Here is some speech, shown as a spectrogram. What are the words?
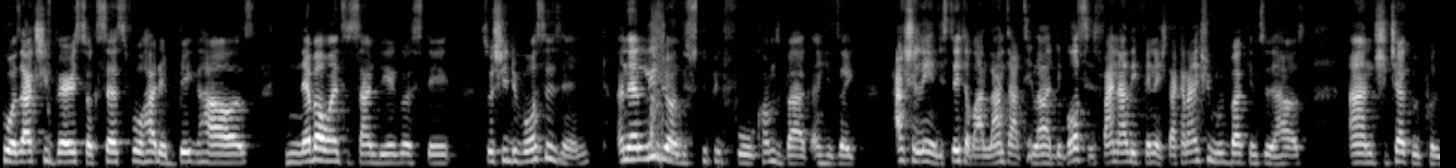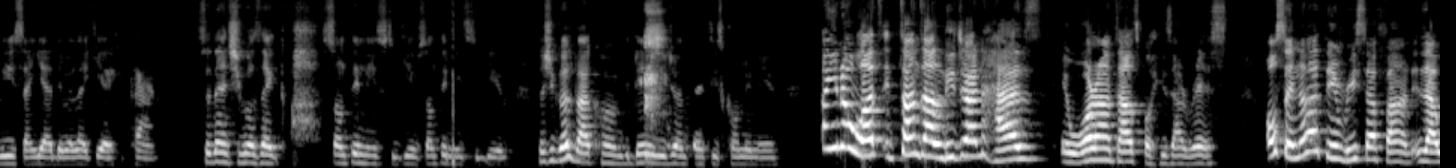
who was actually very successful, had a big house. He never went to San Diego State. So she divorces him. And then Legion, the stupid fool, comes back and he's like, actually, in the state of Atlanta, till our divorce is finally finished, I can actually move back into the house. And she checked with police, and yeah, they were like, yeah, he can. So then she was like, "Ah, something needs to give, something needs to give. So she goes back home the day Legion says he's coming in. And you know what? It turns out Legion has a warrant out for his arrest. Also, another thing Reesa found is that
